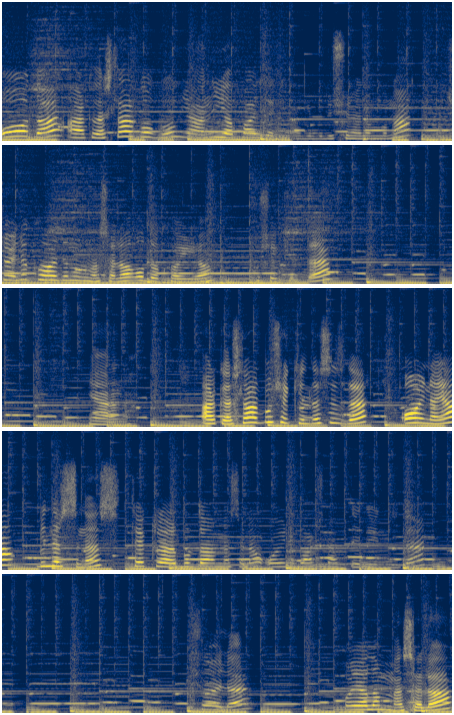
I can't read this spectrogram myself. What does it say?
o da arkadaşlar Google yani yapay zeka gibi düşünelim buna. Şöyle koydunuz mesela o da koyuyor bu şekilde. Yani arkadaşlar bu şekilde siz de oynayabilirsiniz. Tekrar buradan mesela oyunu başlat dediğinizde şöyle koyalım mesela.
